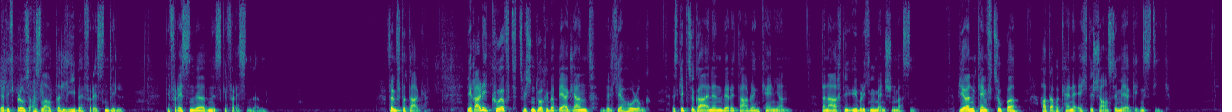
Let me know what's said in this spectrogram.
der dich bloß aus lauter Liebe fressen will. Gefressen werden ist gefressen werden. Fünfter Tag. Die Rallye kurvt zwischendurch über Bergland. Welche Erholung. Es gibt sogar einen veritablen Canyon. Danach die üblichen Menschenmassen. Björn kämpft super, hat aber keine echte Chance mehr gegen Stieg.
